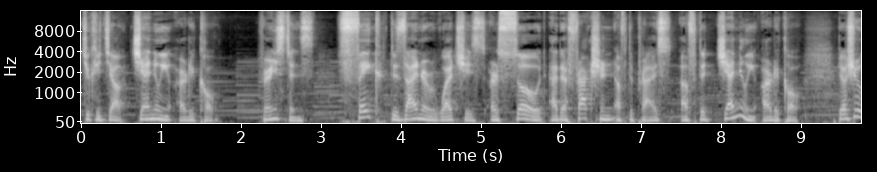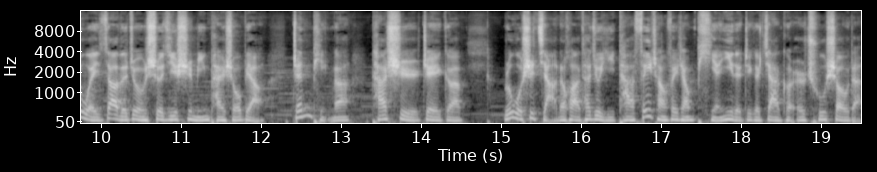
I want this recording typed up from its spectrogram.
就可以叫 genuine article。For instance, fake designer watches are sold at a fraction of the price of the genuine article。表示伪造的这种设计师名牌手表，真品呢，它是这个。如果是假的话，它就以它非常非常便宜的这个价格而出售的。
